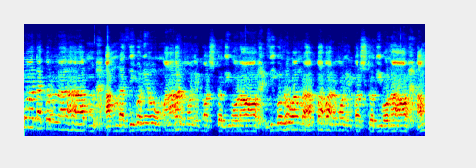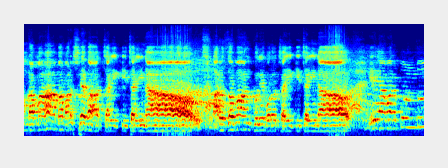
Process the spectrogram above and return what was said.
ওয়াদা করলাম, আমরা জীবনেও মার মনে কষ্ট দিব না, জীবনেও আমরা বাবার মনে কষ্ট দিব না, আমরা মা বাবার সেবা চাই কি চাই না, আর জবান খুলে বড় চাই কি চাই না। এ আমার বন্ধু,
